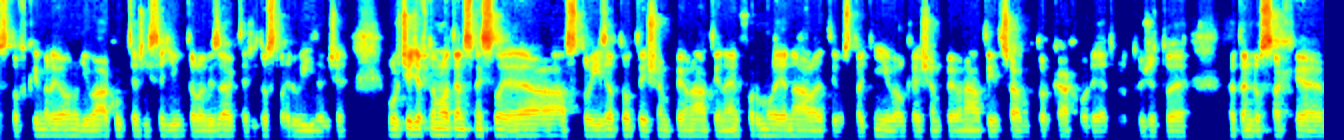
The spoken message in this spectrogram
stovky milionů diváků, kteří sedí u televize a kteří to sledují, takže určitě v tomhle ten smysl je a stojí za to ty šampionáty, nejen Formule 1, ale ty ostatní velké šampionáty třeba v motorkách odjet, protože to je, ten dosah je,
